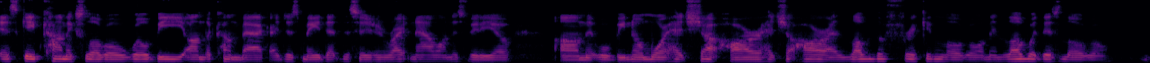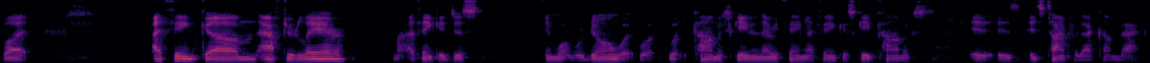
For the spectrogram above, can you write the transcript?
Escape Comics logo will be on the comeback. I just made that decision right now on this video. Um, it will be no more headshot horror. Headshot horror. I love the freaking logo. I'm in love with this logo, but I think um, after Lair, I think it just in what we're doing, what what what Comics Gate and everything. I think Escape Comics is, is it's time for that comeback.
